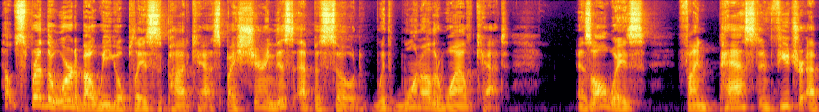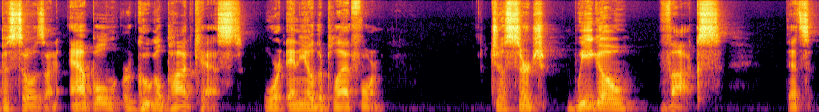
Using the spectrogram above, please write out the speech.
Help spread the word about We Go Places podcast by sharing this episode with one other Wildcat. As always Find past and future episodes on Apple or Google Podcasts or any other platform. Just search WeGo Vox. That's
